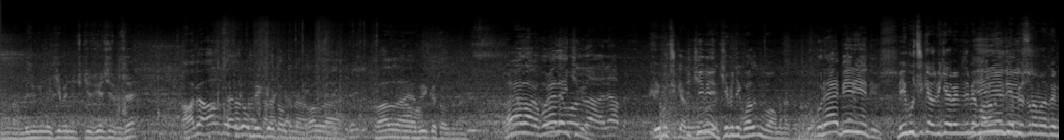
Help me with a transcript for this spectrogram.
Ondan bizim gün 2200 geçir bize. Abi al. Sen zaten. çok büyük göt oldun ha vallahi. Vallahi ya büyük göt oldun ha. Evet abi buraya da 2000. Ali abi. Bir buçuk yaz. 2000. 2000'lik balık mı bu amına koyayım? Buraya 1700. Bir buçuk yaz bir kere benim dediğim Bir yapar. yedi yüz. yapıyorsun amına koyayım.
